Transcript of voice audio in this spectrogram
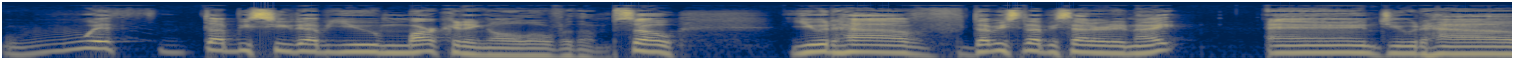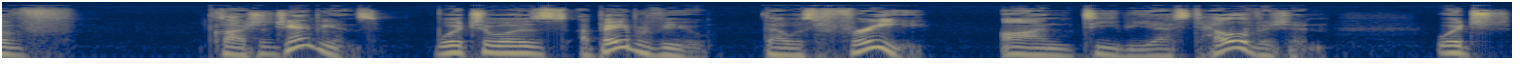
with WCW marketing all over them. So you would have WCW Saturday Night and you would have Clash of the Champions, which was a pay per view that was free on TBS television, which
